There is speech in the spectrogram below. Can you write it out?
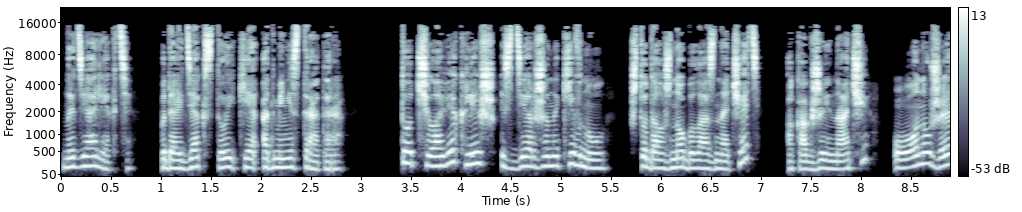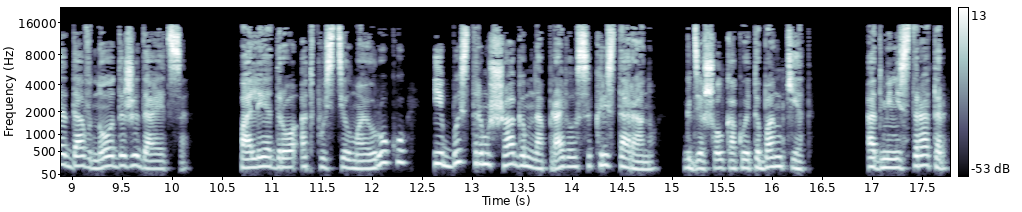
на диалекте, подойдя к стойке администратора. Тот человек лишь сдержанно кивнул, что должно было означать, а как же иначе, он уже давно дожидается. Поледро отпустил мою руку и быстрым шагом направился к ресторану, где шел какой-то банкет. Администратор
